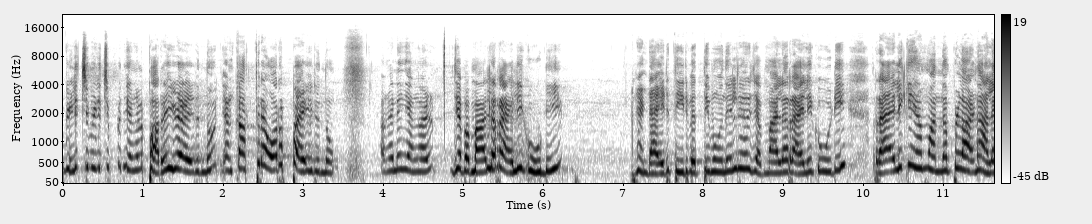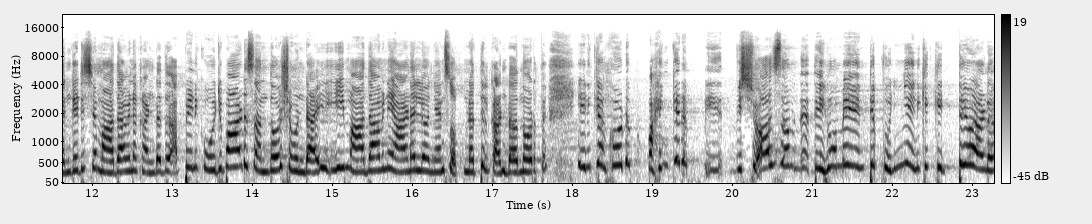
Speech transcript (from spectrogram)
വിളിച്ച് വിളിച്ചപ്പോൾ ഞങ്ങൾ പറയുമായിരുന്നു ഞങ്ങൾക്ക് അത്ര ഉറപ്പായിരുന്നു. അങ്ങനെ ഞങ്ങൾ ജപമാല റാലി കൂടി. രണ്ടായിരത്തി ഇരുപത്തി മൂന്നിൽ ജമാല റാലി കൂടി. റാലിക്ക് ഞാൻ വന്നപ്പോഴാണ് അലങ്കരിച്ച മാതാവിനെ കണ്ടത്. അപ്പോൾ എനിക്ക് ഒരുപാട് സന്തോഷമുണ്ടായി. ഈ മാതാവിനെ ആണല്ലോ ഞാൻ സ്വപ്നത്തിൽ കണ്ടതെന്നോർത്ത് എനിക്ക് അങ്ങോട്ട് ഭയങ്കര വിശ്വാസം. ദൈവമേ എന്റെ കുഞ്ഞ് എനിക്ക് കിട്ടുകയാണ്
